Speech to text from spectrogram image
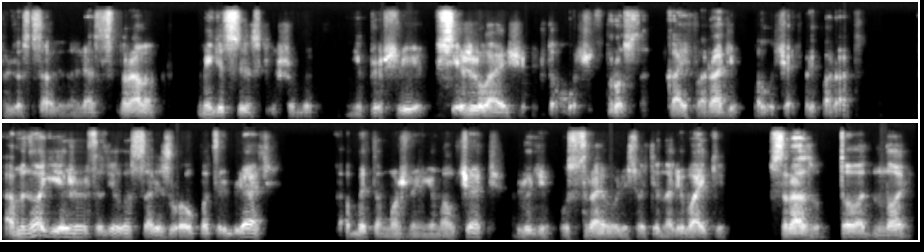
предоставлено ряд справок медицинских, чтобы не пришли все желающие, кто хочет просто кайфа ради получать препарат. А многие же это дело стали злоупотреблять. Об этом можно не молчать. Люди устраивались в эти наливайки сразу то одной,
